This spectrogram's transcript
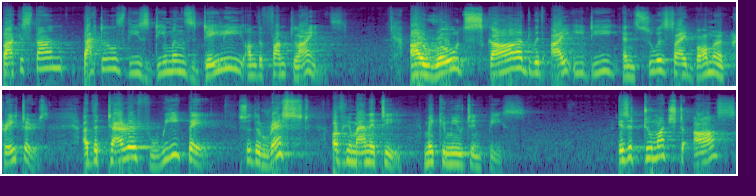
Pakistan battles these demons daily on the front lines. Our roads scarred with IED and suicide bomber craters are the tariff we pay so the rest of humanity may commute in peace. Is it too much to ask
